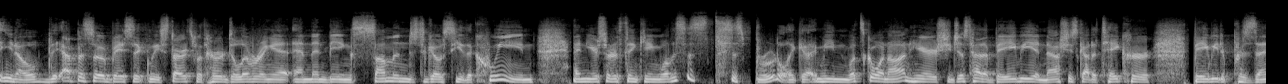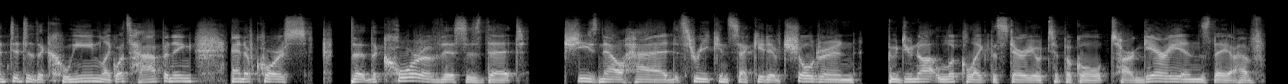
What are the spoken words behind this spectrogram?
you know, the episode basically starts with her delivering it and then being summoned to go see the queen. And you're sort of thinking, well, this is, this is brutal. Like, I mean, what's going on here? She just had a baby and now she's got to take her baby to present it to the queen. Like, what's happening? And of course, the the core of this is that she's now had three consecutive children who do not look like the stereotypical Targaryens. They have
